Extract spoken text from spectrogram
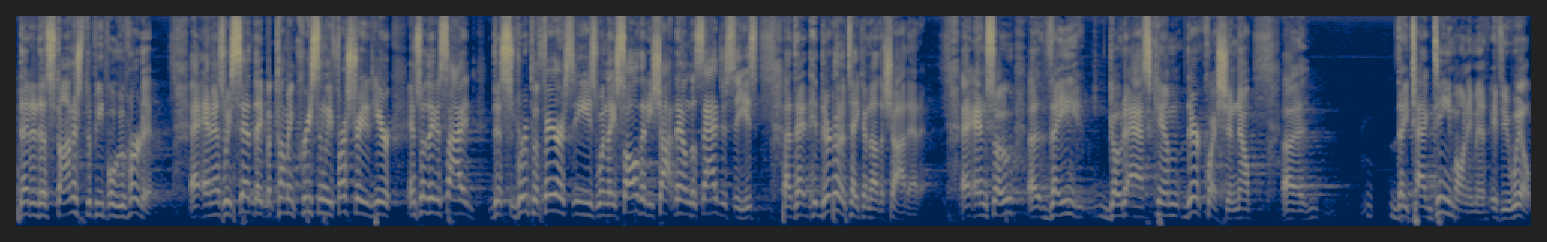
that it astonished the people who heard it. And as we said, they become increasingly frustrated here. And so they decide, this group of Pharisees, when they saw that he shot down the Sadducees, uh, that they're going to take another shot at it. And so uh, they go to ask him their question. Now, uh, they tag team on him, if, if you will.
